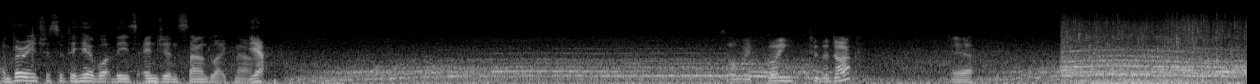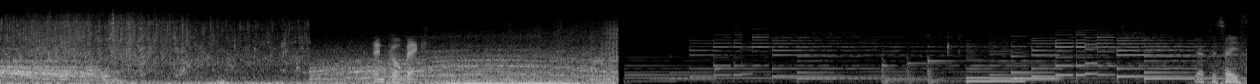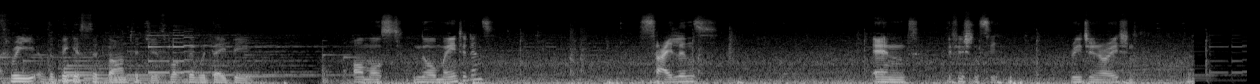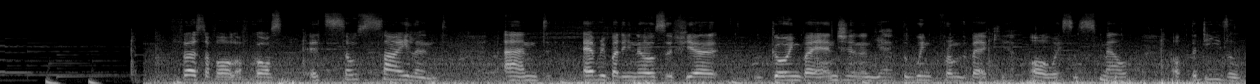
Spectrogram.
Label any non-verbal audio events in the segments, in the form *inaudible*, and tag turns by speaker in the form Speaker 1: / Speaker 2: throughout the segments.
Speaker 1: I'm very interested to hear what these engines sound like now.
Speaker 2: Yeah. So we're going to the dock.
Speaker 1: Yeah.
Speaker 2: and go back.
Speaker 1: You have to say three of the biggest advantages. What would they be?
Speaker 2: Almost no maintenance, silence, and efficiency, regeneration.
Speaker 3: First of all, of course, it's so silent, and everybody knows if you're going by engine and you have the wind from the back, you have always the smell of the diesel.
